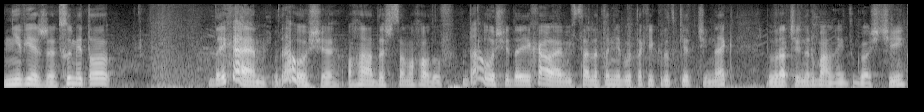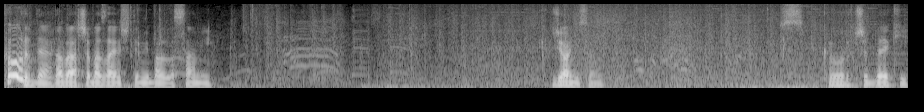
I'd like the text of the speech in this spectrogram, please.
Nie wierzę. W sumie to... Dojechałem, udało się. Aha, deszcz samochodów. Udało się, dojechałem i wcale to nie był taki krótki odcinek. Był raczej normalnej długości. Kurde. Dobra, trzeba zająć się tymi ballasami. Gdzie oni są? Skurczy byki.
